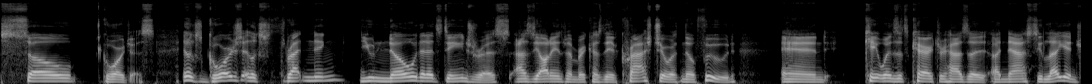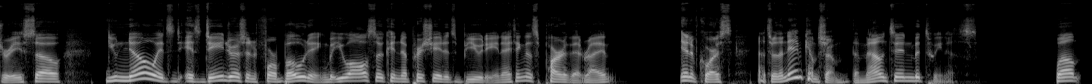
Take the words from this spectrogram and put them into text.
so gorgeous. It looks gorgeous. It looks threatening. You know that it's dangerous as the audience member because they've crashed here with no food. And Kate Winslet's character has a, a nasty leg injury. So you know it's it's dangerous and foreboding, but you also can appreciate its beauty. And I think that's part of it, right? And of course, that's where the name comes from the mountain between us. Well,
